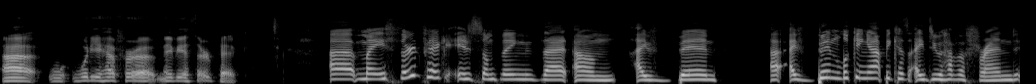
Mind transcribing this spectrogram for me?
Uh, wh- what do you have for a maybe a third pick? Uh, my third pick is something that um I've been uh, I've been looking at because I do have a friend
